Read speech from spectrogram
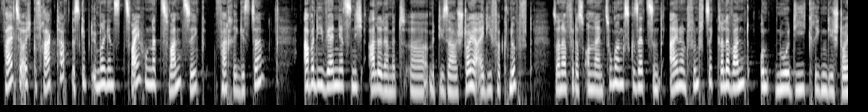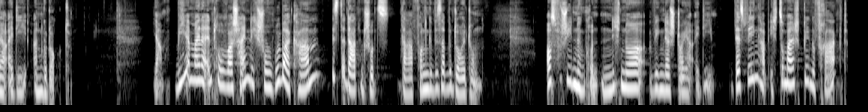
Falls ihr euch gefragt habt, es gibt übrigens 220 Fachregister. Aber die werden jetzt nicht alle damit äh, mit dieser Steuer-ID verknüpft, sondern für das Onlinezugangsgesetz sind 51 relevant und nur die kriegen die Steuer-ID angedockt. Ja, wie in meiner Intro wahrscheinlich schon rüberkam, ist der Datenschutz da von gewisser Bedeutung. Aus verschiedenen Gründen, nicht nur wegen der Steuer-ID. Deswegen habe ich zum Beispiel gefragt,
